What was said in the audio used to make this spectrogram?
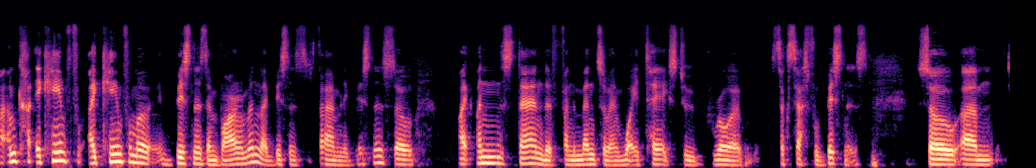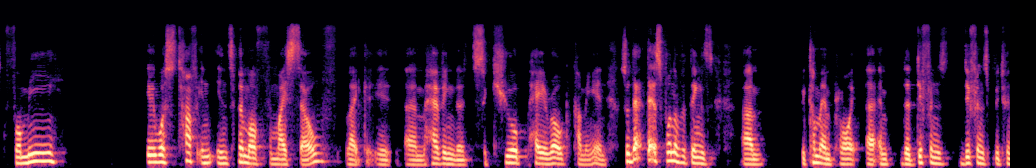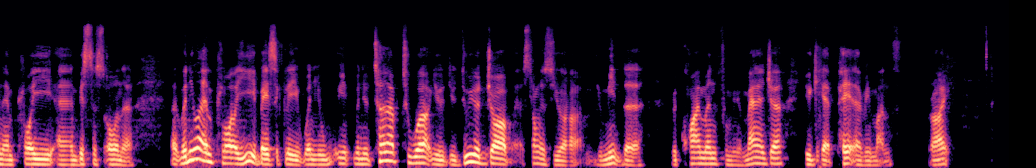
I'm I came I came from a business environment like business family business so I understand the fundamental and what it takes to grow a successful business. So um, for me it was tough in, in terms of for myself like it, um, having the secure payroll coming in. So that that's one of the things um, become employee uh, the difference difference between employee and business owner. When you're employee, basically, when you when you turn up to work, you, you do your job as long as you are you meet the requirement from your manager, you get paid every month, right?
